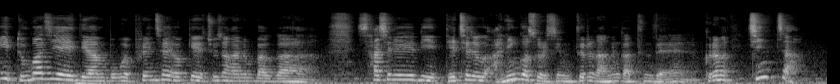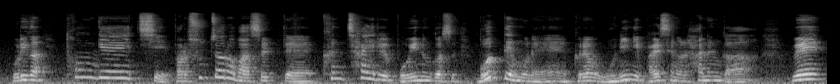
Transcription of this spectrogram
이 두 가지에 대한 부분 프랜차이즈 업계에 주장하는 바가 사실이 대체적으로 아닌 것으로 지금 드러나는 것 같은데 그러면 진짜 우리가 통계치 바로 숫자로 봤을 때 큰 차이를 보이는 것은 뭐 때문에 그런 원인이 발생을 하는가? 왜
